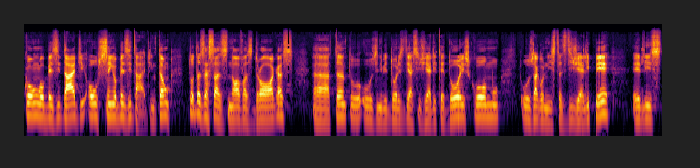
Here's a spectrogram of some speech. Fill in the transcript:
com obesidade ou sem obesidade. Então, todas essas novas drogas, uh, tanto os inibidores de SGLT2 como os agonistas de GLP, eles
